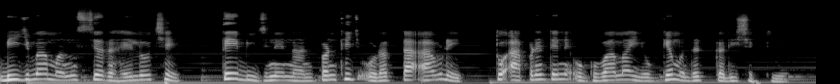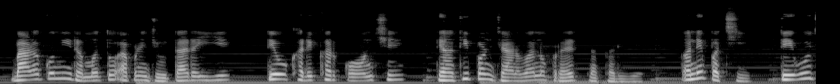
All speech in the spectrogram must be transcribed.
બીજમાં મનુષ્ય રહેલો છે તે બીજને નાનપણથી જ ઓળખતા આવડે તો આપણે તેને ઉગવામાં યોગ્ય મદદ કરી શકીએ. બાળકોની રમતો આપણે જોતા રહીએ તેઓ ખરેખર કોણ છે ત્યાંથી પણ જાણવાનો પ્રયત્ન કરીએ. અને પછી તેઓ જ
